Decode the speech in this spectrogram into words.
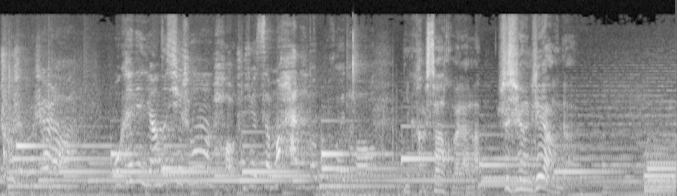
出什么事了？我看见杨子气冲冲的跑出去，怎么喊他都不回头。你可算回来了，事情是这样的。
